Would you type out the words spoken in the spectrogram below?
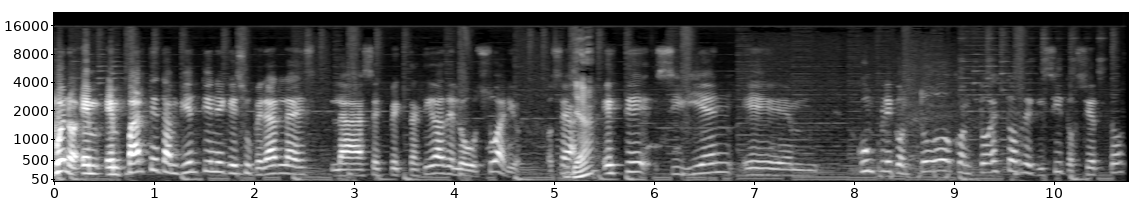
Bueno, en, en parte también tiene que superar las, las expectativas de los usuarios. O sea, ¿Ya? este, si bien eh, cumple con todo, con todos estos requisitos, ¿cierto?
